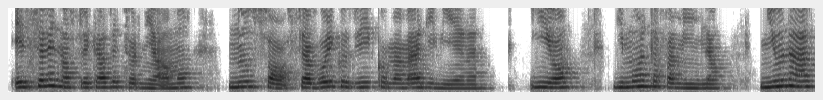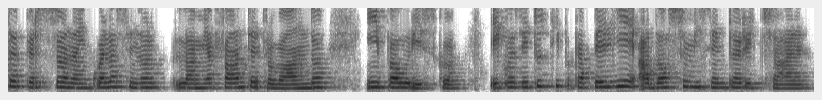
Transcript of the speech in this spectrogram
E se alle nostre case torniamo, non so se a voi così come a me diviene. Io, di molta famiglia, niuna altra persona in quella se non la mia fante trovando, impaurisco, e quasi tutti i capelli addosso mi sento arricciare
